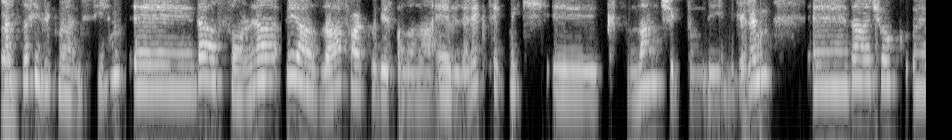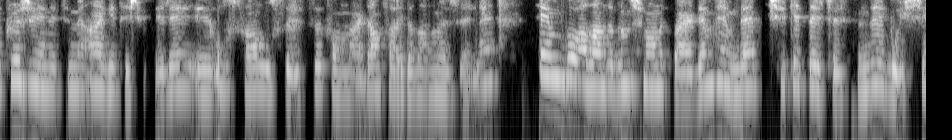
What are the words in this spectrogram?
Evet. Aslında fizik mühendisiyim. Ee, daha sonra biraz daha farklı bir alana evrilerek teknik e, kısımdan çıktım diyebilirim. Ee, daha çok e, proje yönetimi, ARGE teşvikleri, e, ulusal, uluslararası fonlardan faydalanma üzerine hem bu alanda danışmanlık verdim hem de şirketler içerisinde bu işi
